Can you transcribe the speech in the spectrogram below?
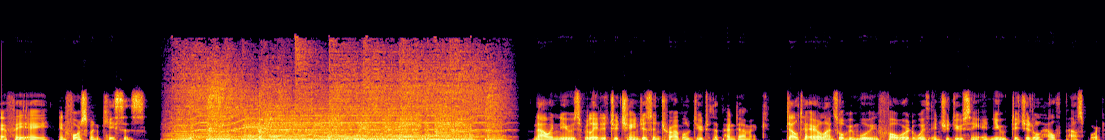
FAA enforcement cases. Now in news related to changes in travel due to the pandemic. Delta Airlines will be moving forward with introducing a new digital health passport.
